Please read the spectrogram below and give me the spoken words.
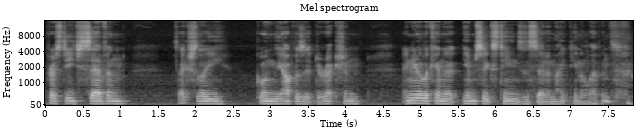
Prestige 7. It's actually going the opposite direction and you're looking at M16s instead of 1911s.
